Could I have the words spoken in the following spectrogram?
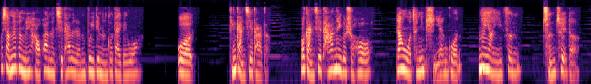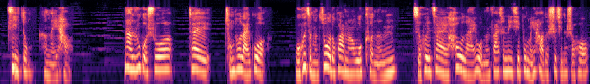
我想那份美好换了其他的人不一定能够带给我，我挺感谢他的，我感谢他那个时候让我曾经体验过那样一份纯粹的悸动和美好。那如果说再从头来过，我会怎么做的话呢？我可能只会在后来我们发生那些不美好的事情的时候，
